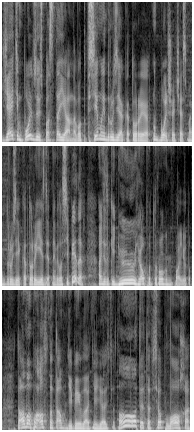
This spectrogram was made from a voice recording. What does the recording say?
Я этим пользуюсь постоянно. Вот все мои друзья, которые, ну, большая часть моих друзей, которые ездят на велосипедах, они такие, не, я по дорогам не поеду. Там опасно, там дебилы одни ездят. Вот, это все плохо.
